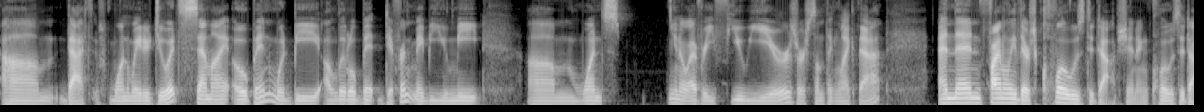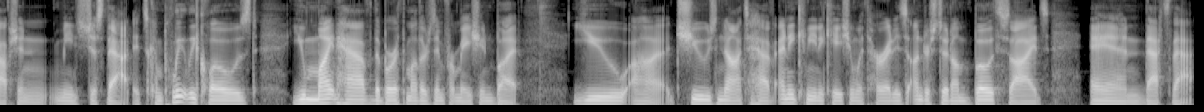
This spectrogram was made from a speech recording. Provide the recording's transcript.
Um, that's one way to do it. Semi-open would be a little bit different. Maybe you meet um, once you know every few years or something like that. And then finally, there's closed adoption, and closed adoption means just that. It's completely closed. You might have the birth mother's information, but you uh, choose not to have any communication with her. It is understood on both sides, and that's that.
